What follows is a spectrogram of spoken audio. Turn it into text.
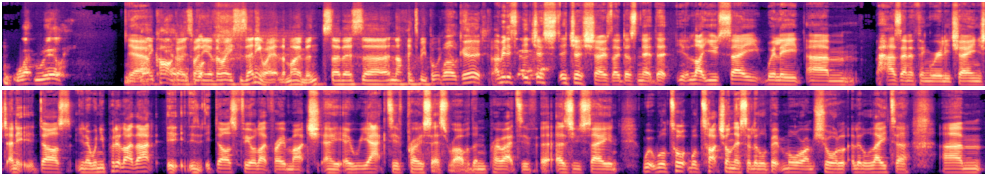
what really? Yeah, well, they can't go to any of the races anyway at the moment, so there's uh, nothing to be bought. Well, good. I mean, it just it just shows, though, doesn't it, that you know, like you say, Willy, um, has anything really changed? And it, it, does, you know, when you put it like that, it, it, it does feel like very much a, a, reactive process rather than proactive, as you say. And we'll talk, we'll touch on this a little bit more, I'm sure, a little later. Um,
